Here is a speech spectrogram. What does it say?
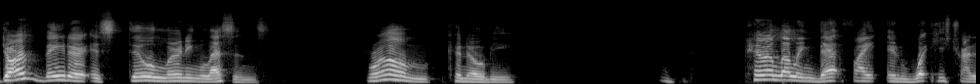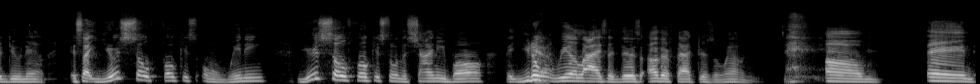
Darth Vader is still learning lessons from Kenobi, paralleling that fight and what he's trying to do now. It's like you're so focused on winning, you're so focused on the shiny ball that you don't Yeah. realize that there's other factors around you. Um, and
